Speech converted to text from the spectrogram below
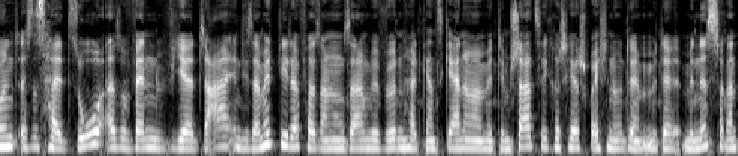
Und es ist halt so, also wenn wir da in dieser Mitgliederversammlung sagen, wir würden halt ganz gerne mal mit dem Staatssekretär sprechen oder mit der Ministerin,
